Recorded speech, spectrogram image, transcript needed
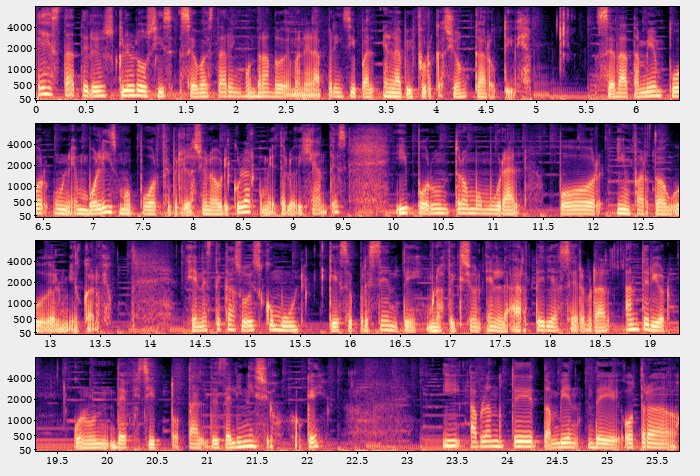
esta aterosclerosis se va a estar encontrando de manera principal en la bifurcación carotidia. Se da también por un embolismo por fibrilación auricular, como ya te lo dije antes, y por un trombo mural por infarto agudo del miocardio. En este caso es común que se presente una afección en la arteria cerebral anterior con un déficit total desde el inicio, ¿ok? Y hablándote también de otra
